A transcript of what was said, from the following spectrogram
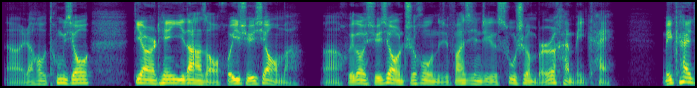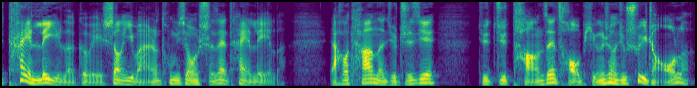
啊。然后通宵，第二天一大早回学校嘛，啊，回到学校之后呢，就发现这个宿舍门还没开，没开太累了，各位上一晚上通宵实在太累了。然后他呢就直接就就躺在草坪上就睡着了，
